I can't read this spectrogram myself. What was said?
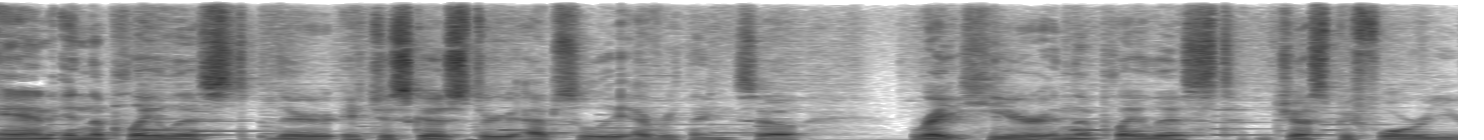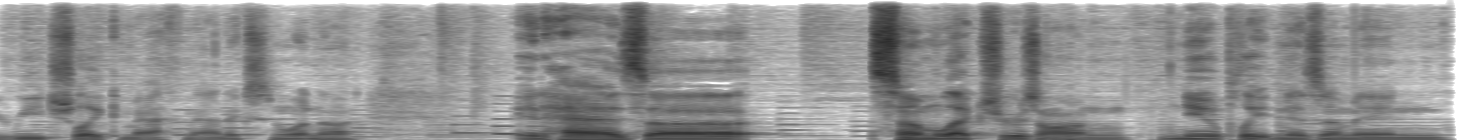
and in the playlist, there it just goes through absolutely everything. So, right here in the playlist, just before you reach like mathematics and whatnot, it has uh, some lectures on Neoplatonism and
